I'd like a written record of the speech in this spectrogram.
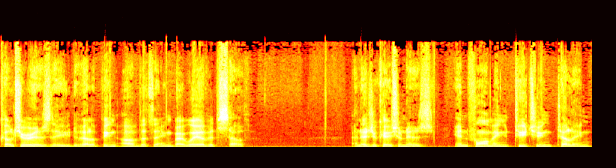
Culture is the developing of the thing by way of itself. And education is informing, teaching, telling,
